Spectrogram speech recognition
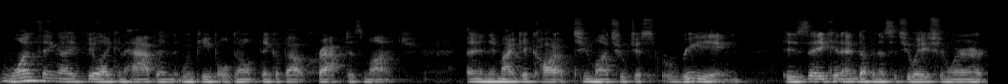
one thing I feel like can happen when people don't think about craft as much, and they might get caught up too much with just reading, is they can end up in a situation where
